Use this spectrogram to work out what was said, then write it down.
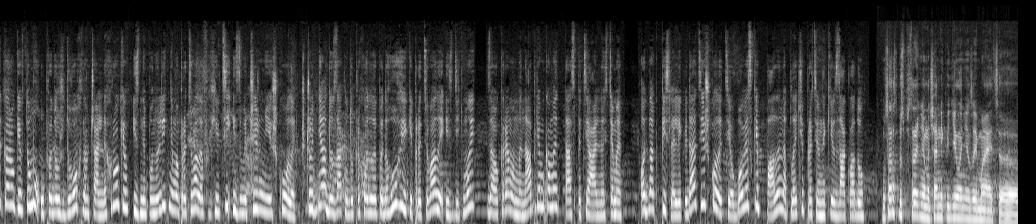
Кілька років тому, упродовж двох навчальних років, із неповнолітніми працювали фахівці із вечірньої школи. Щодня до закладу приходили педагоги, які працювали із дітьми за окремими напрямками та спеціальностями. Однак після ліквідації школи ці обов'язки пали на плечі працівників закладу. Ну, зараз безпосередньо начальник відділення займається,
